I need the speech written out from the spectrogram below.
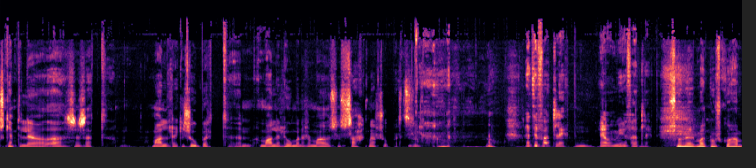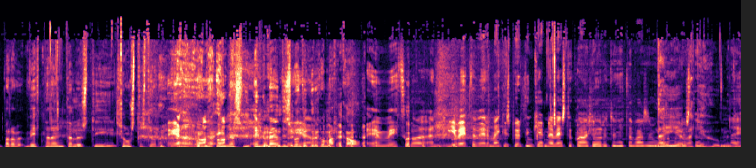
skemmtilega að sagt, malir ekki Schubert en malir hljómar er sem maður sem saknar Schubert mm. Þetta er fallegt, mm. já mjög fallegt. Svona er Magnús sko, hann bara vittnar endalust í hljónstastjóra einu meðin sem hann tekur eitthvað marka á. Einmitt, sko, en ég veit að við erum ekki spurningkefni veistu hvaða hljóðrutun þetta var? Nei, ég hef ekki hugmynd Nei,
